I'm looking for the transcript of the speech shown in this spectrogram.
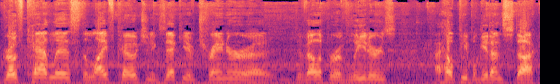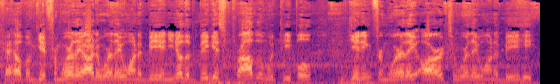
growth catalyst, a life coach, an executive trainer, a developer of leaders. I help people get unstuck. I help them get from where they are to where they want to be. And you know the biggest problem with people getting from where they are to where they want to be?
